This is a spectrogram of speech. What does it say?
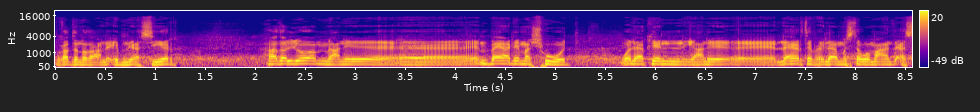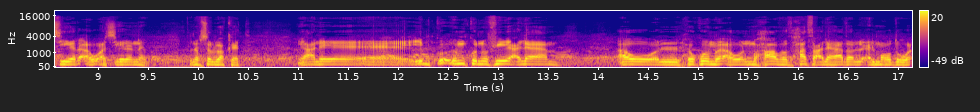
بغض النظر عن ابني أسير. هذا اليوم يعني آه، بياني مشهود ولكن يعني آه، لا يرتفع إلى مستوى ما عند أسير أو اسير في نفس الوقت. يعني آه، يمكن في إعلام أو الحكومة أو المحافظ حث على هذا الموضوع.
